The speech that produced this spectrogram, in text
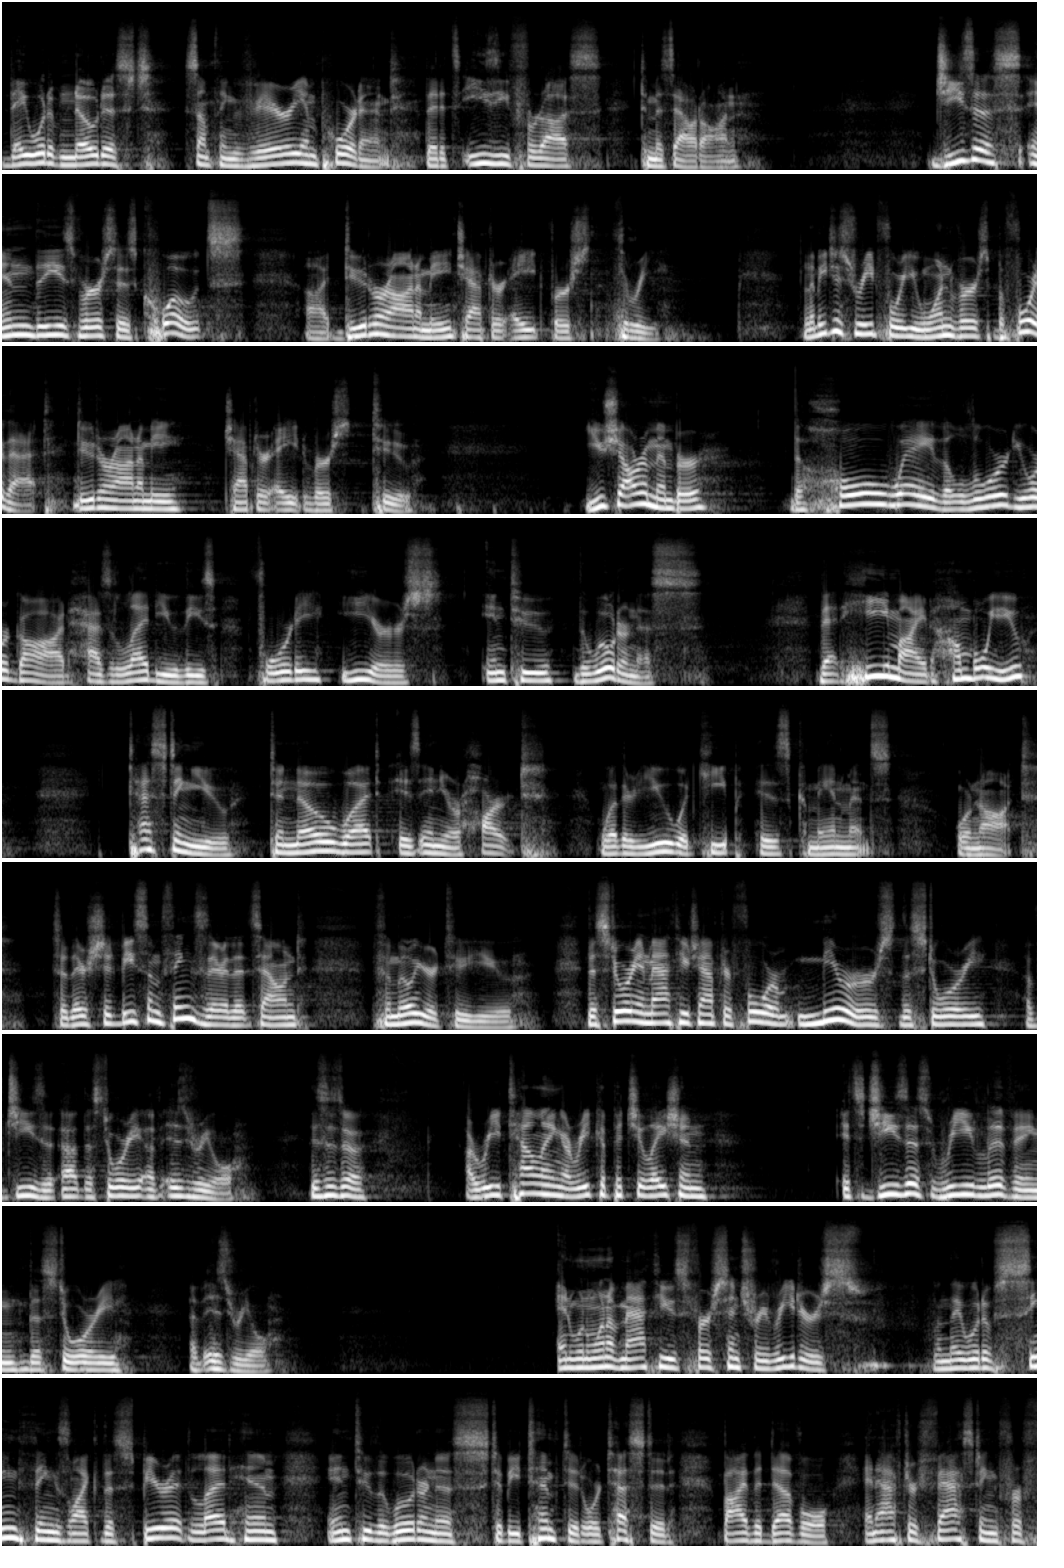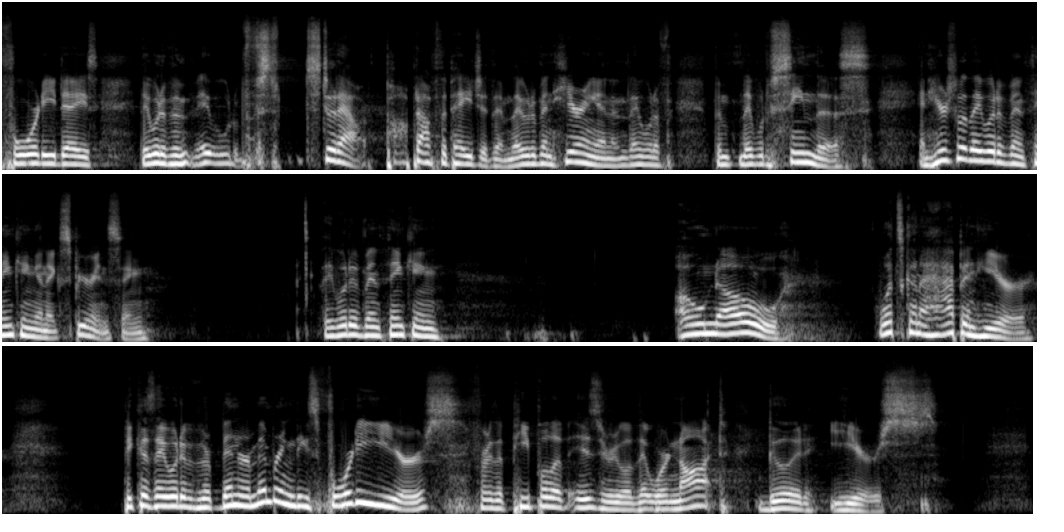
they would have noticed something very important that it's easy for us to miss out on. Jesus, in these verses, quotes uh, Deuteronomy chapter 8, verse 3. Let me just read for you one verse before that Deuteronomy chapter 8, verse 2. You shall remember the whole way the Lord your God has led you these 40 years into the wilderness, that he might humble you, testing you to know what is in your heart, whether you would keep his commandments or not. So there should be some things there that sound familiar to you. The story in Matthew chapter 4 mirrors the story of Jesus, uh, the story of Israel. This is a a retelling, a recapitulation. It's Jesus reliving the story of Israel. And when one of Matthew's first century readers when they would have seen things like the Spirit led him into the wilderness to be tempted or tested by the devil. And after fasting for 40 days, they would have, been, it would have stood out, popped off the page at them. They would have been hearing it and they would have, they would have seen this. And here's what they would have been thinking and experiencing they would have been thinking, oh no, what's going to happen here? because they would have been remembering these 40 years for the people of Israel that were not good years.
